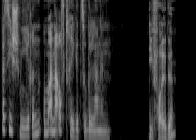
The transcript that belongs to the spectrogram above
dass sie schmieren, um an Aufträge zu gelangen. Die Folge?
